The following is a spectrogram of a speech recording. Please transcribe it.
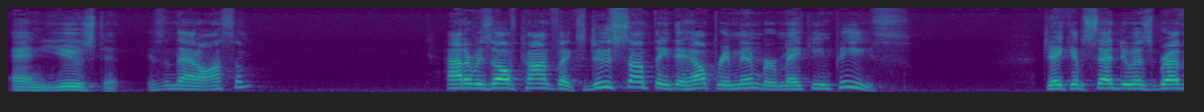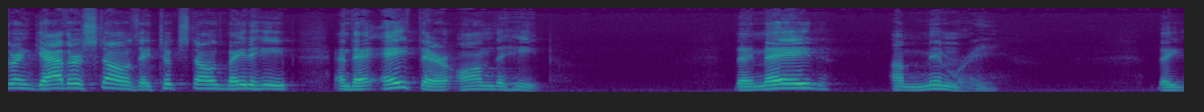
and used it. Isn't that awesome? How to resolve conflicts. Do something to help remember making peace. Jacob said to his brethren, Gather stones. They took stones, made a heap, and they ate there on the heap. They made a memory. They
